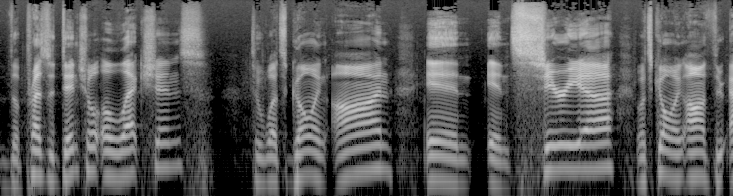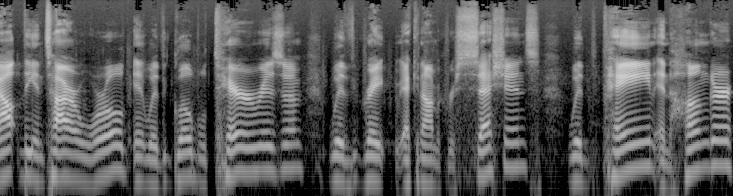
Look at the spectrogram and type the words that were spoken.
the presidential elections to what's going on in in Syria, what's going on throughout the entire world with global terrorism, with great economic recessions, with pain and hunger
